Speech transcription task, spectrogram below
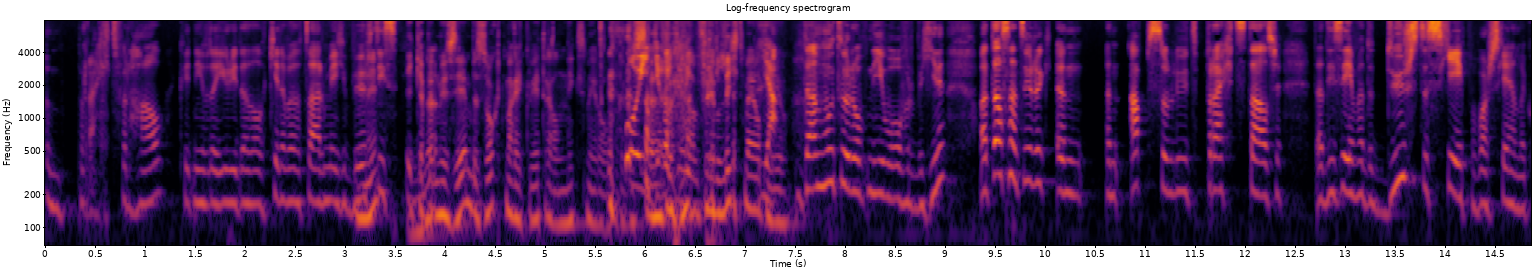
een prachtverhaal. Ik weet niet of dat jullie dat al kennen, wat daarmee gebeurd Nee. is. Ik heb het museum bezocht, maar ik weet er al niks meer over. Dus, Oei, eh, oei, oei. verlicht mij opnieuw. Ja, dan moeten we er opnieuw over beginnen. Want dat is natuurlijk een, een absoluut prachtstaaltje. Dat is een van de duurste schepen waarschijnlijk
